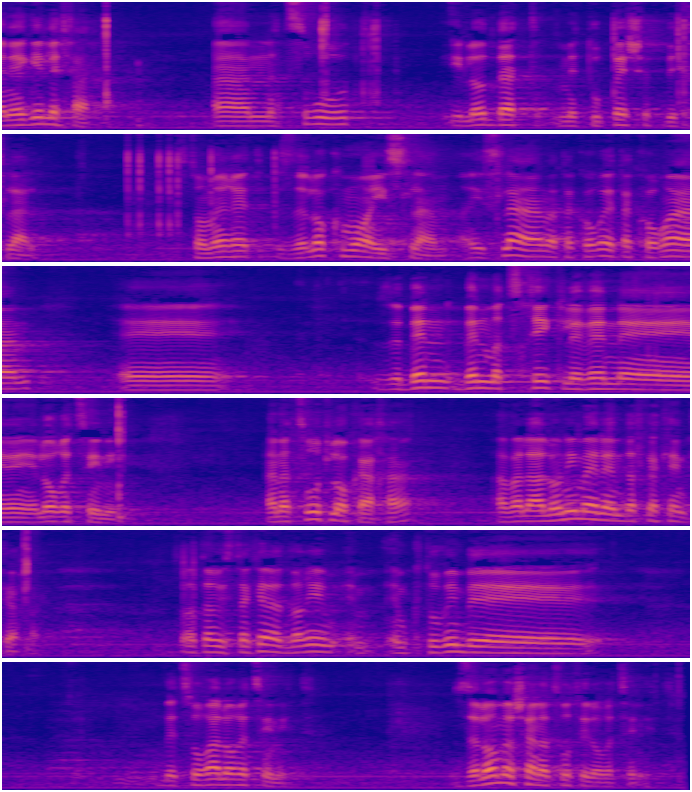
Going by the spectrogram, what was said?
אני אגיד לך, הנצרות היא לא דת מטופשת בכלל. זאת אומרת, זה לא כמו האסלאם. האסלאם, אתה קורא את הקוראן, אה, זה בין, בין מצחיק לבין אה, לא רציני. הנצרות לא ככה, אבל העלונים האלה הם דווקא כן ככה. זאת אומרת, אתה מסתכל על הדברים, הם, הם כתובים ב, בצורה לא רצינית. זה לא אומר שהנצרות היא לא רצינית,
